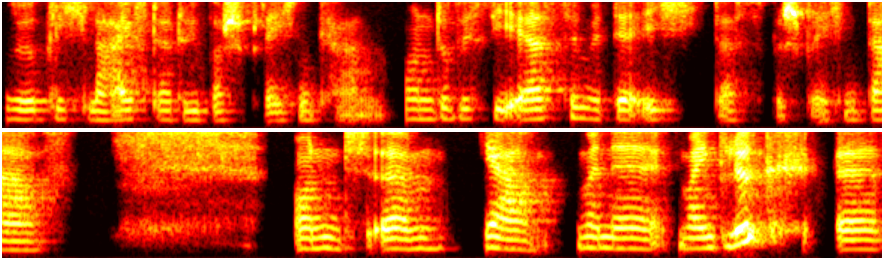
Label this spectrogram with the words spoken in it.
wirklich live darüber sprechen kann. Und du bist die Erste, mit der ich das besprechen darf. Und ähm, ja, meine, mein Glück, äh,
